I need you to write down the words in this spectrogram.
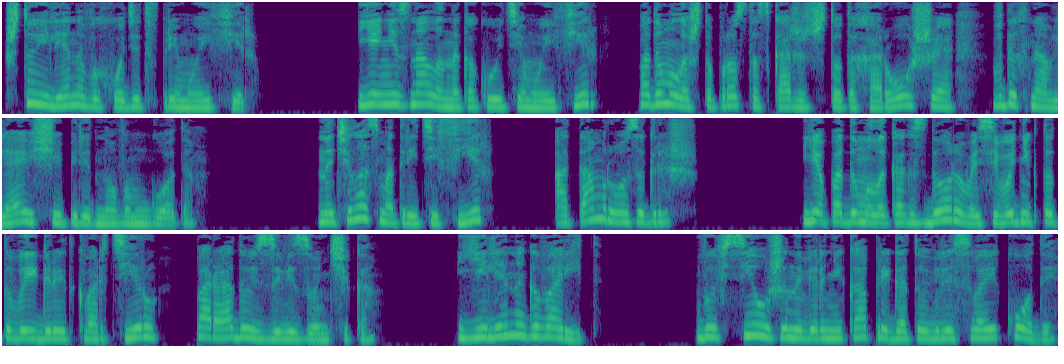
что Елена выходит в прямой эфир. Я не знала, на какую тему эфир, Подумала, что просто скажет что-то хорошее, вдохновляющее перед Новым годом. Начала смотреть эфир, а там розыгрыш. Я подумала, как здорово, сегодня кто-то выиграет квартиру, порадуюсь за везунчика. Елена говорит, «Вы все уже наверняка приготовили свои коды».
